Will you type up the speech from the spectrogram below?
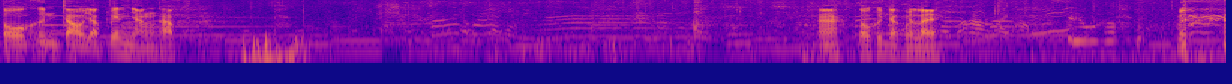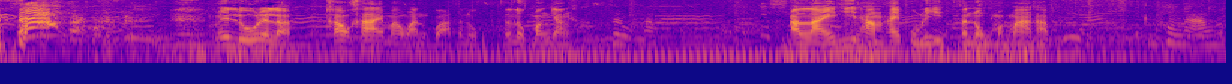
โตขึ้นเจ้าอยากเป็นหยังครับ ฮะ โตขึ้นอยากเป็นอะไร ไม่รู้ครับ ไม่รู้เลยเหรอ เข้าค่ายมาวันกว่าสนุก สนุกบ้างยัง สรุปครับ อะไรที่ทำให้ภูริสนุกมากๆครับห้องน้ำครับ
